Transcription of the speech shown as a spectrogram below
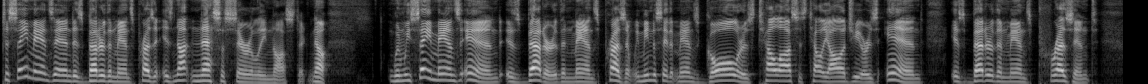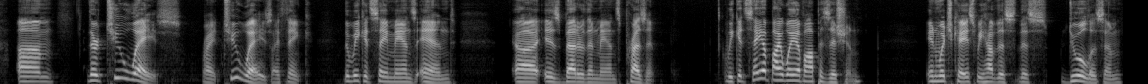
to say man's end is better than man's present is not necessarily gnostic. Now, when we say man's end is better than man's present, we mean to say that man's goal or his telos, his teleology, or his end is better than man's present. Um, there are two ways, right? Two ways, I think, that we could say man's end uh, is better than man's present. We could say it by way of opposition, in which case we have this this dualism,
